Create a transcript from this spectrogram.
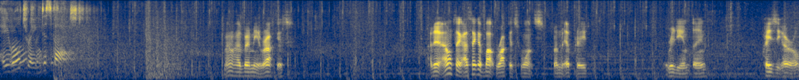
Payroll train dispatched. I don't have very many rockets. I didn't. I don't think. I think I bought rockets once from the upgrade. Iridium thing. Crazy Earl.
